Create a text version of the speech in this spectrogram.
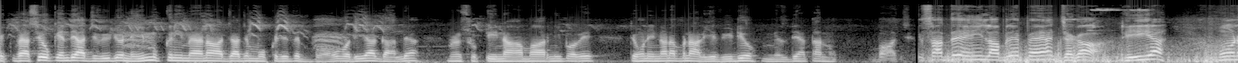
ਤੇ ਵੈਸੇ ਉਹ ਕਹਿੰਦੇ ਅੱਜ ਵੀਡੀਓ ਨਹੀਂ ਮੁੱਕਣੀ, ਮੈਂ ਨਾ ਅੱਜ ਅੱਜ ਮੁੱਕ ਜੇ ਤੇ ਬਹੁਤ ਵਧੀਆ ਗੱਲ ਆ। ਮੈਨੂੰ ਛੁੱਟੀ ਨਾ ਮਾਰਨੀ ਪਵੇ ਤੇ ਹੁਣ ਇਹਨਾਂ ਨਾਲ ਬਣਾ ਲਈਏ ਵੀਡੀਓ ਮਿਲਦੇ ਆ ਤੁਹਾਨੂੰ ਬਾਅਦ ਚ। ਸਾਦੇ ਅਸੀਂ ਲੱਭਦੇ ਪਏ ਆ ਜਗ੍ਹਾ, ਠੀਕ ਆ? ਹੁਣ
